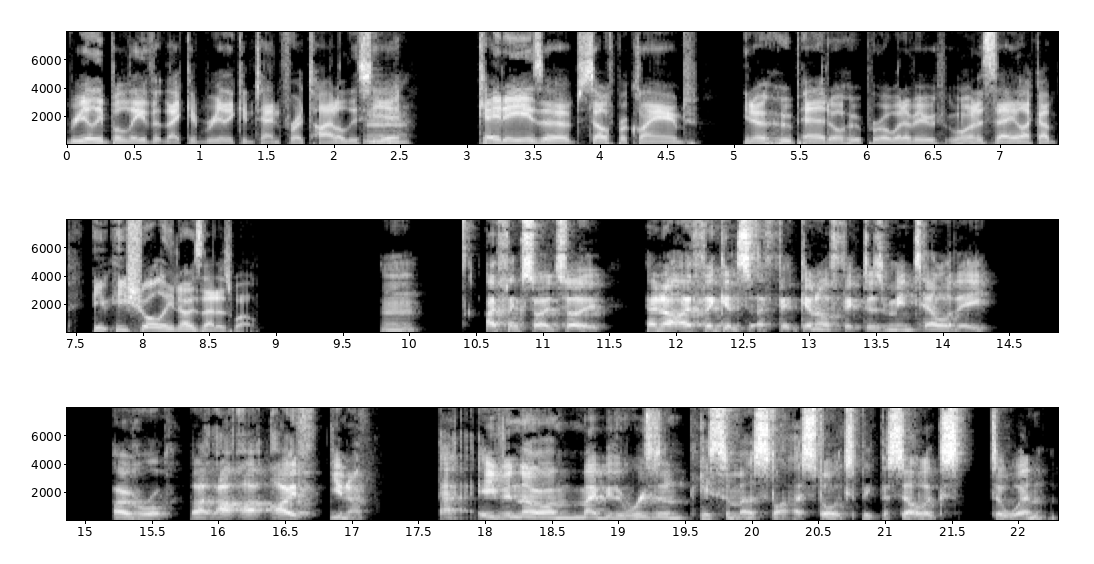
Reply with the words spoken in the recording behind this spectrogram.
really believe that they could really contend for a title this mm. year. KD is a self-proclaimed, you know, hoophead or hooper or whatever you want to say. Like um, he he surely knows that as well. Mm. I think so too, and I think it's going to affect his mentality overall. Like I, I, I you know, uh, even though I'm maybe the resident pessimist, I, I still expect the Celtics to win.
